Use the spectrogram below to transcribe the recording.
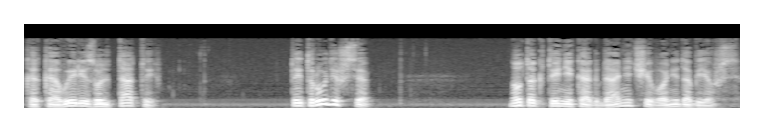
каковы результаты. Ты трудишься?» Ну так ты никогда ничего не добьешься.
